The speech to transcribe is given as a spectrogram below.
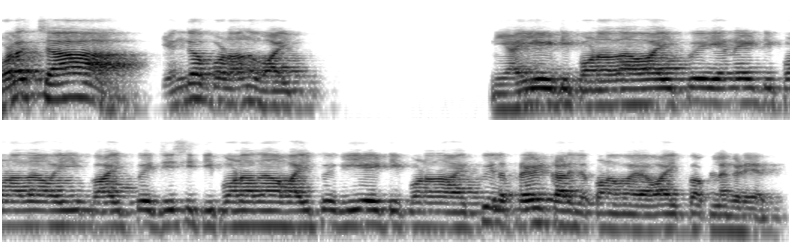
உழைச்சா எங்க போனாலும் வாய்ப்பு. நீ ஐஐடி போனாதான் வாய்ப்பு என்ஐடி போனாதான் வாய்- வாய்ப்பு ஜிசிடி போனாதான் வாய்ப்பு விஐடி போனாதான் வாய்ப்பு இல்ல பிரைவேட் காலேஜ்ல போன வாய்ப்பு அப்படிலாம் கிடையாது.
